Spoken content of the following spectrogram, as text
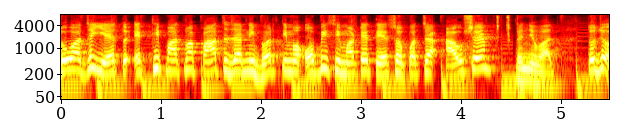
જોવા જઈએ તો એકથી પાંચમાં પાંચ હજારની ભરતીમાં ઓબીસી માટે તેરસો પચાસ આવશે. ધન્યવાદ. તો જો,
